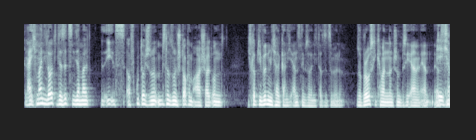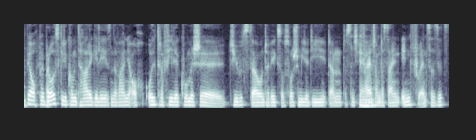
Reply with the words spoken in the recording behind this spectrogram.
na, ich meine, die Leute, die da sitzen, die haben halt jetzt auf gut Deutsch so ein bisschen so einen Stock im Arsch halt und ich glaube, die würden mich halt gar nicht ernst nehmen, so wenn ich da sitzen würde. So Broski kann man dann schon ein bisschen ernst nehmen. Ich habe ja auch bei Broski die Kommentare gelesen, da waren ja auch ultra viele komische Dudes da unterwegs auf Social Media, die dann das nicht gefeiert ja. haben, dass da ein Influencer sitzt.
